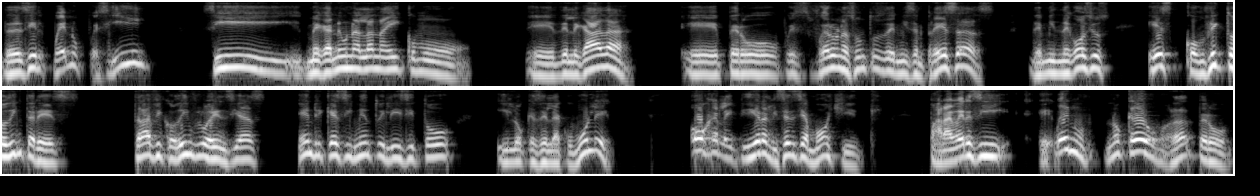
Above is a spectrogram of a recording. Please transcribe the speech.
de decir, bueno, pues sí, sí, me gané una lana ahí como eh, delegada, eh, pero pues fueron asuntos de mis empresas, de mis negocios, es conflicto de interés, tráfico de influencias, enriquecimiento ilícito y lo que se le acumule. Ojalá y pidiera licencia Mochi para ver si, eh, bueno, no creo, ¿verdad? Pero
